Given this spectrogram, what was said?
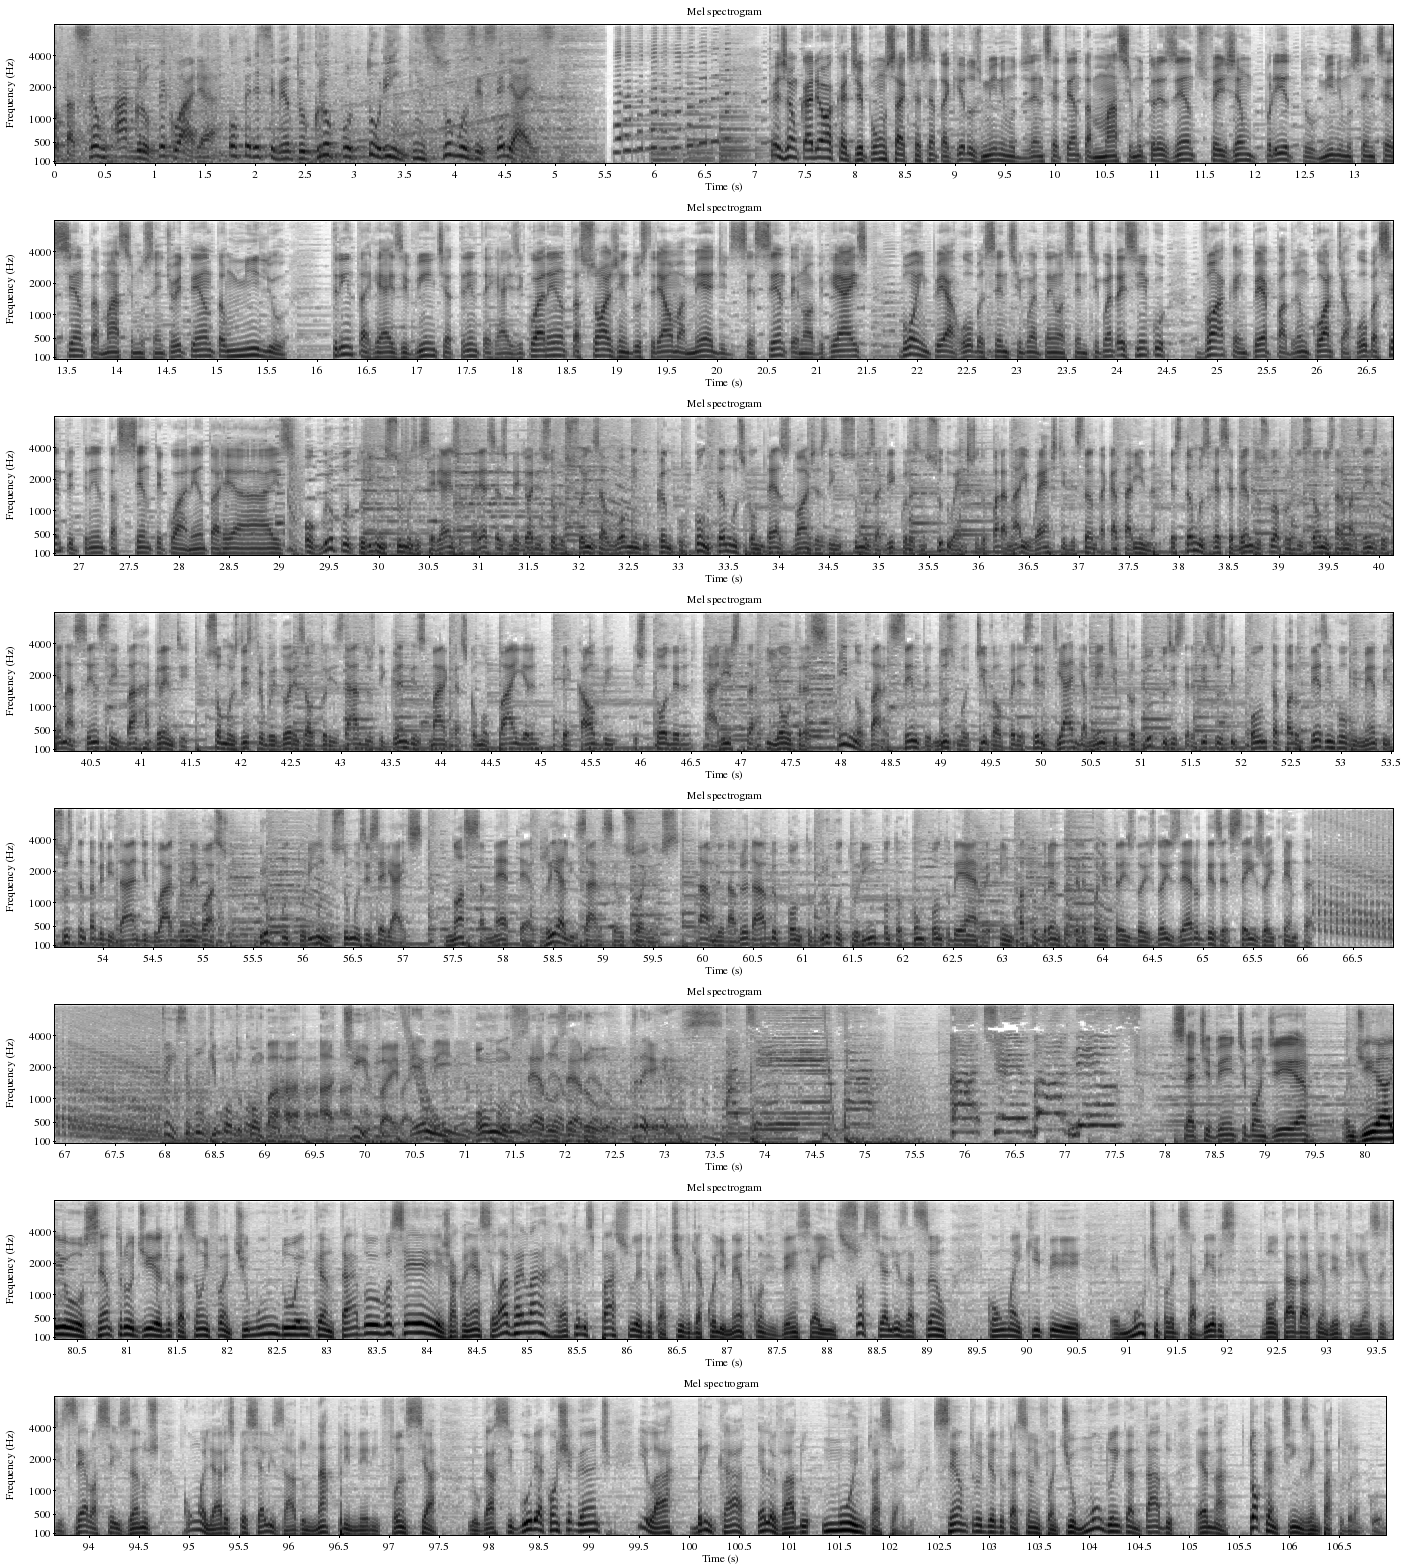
Cotação agropecuária. Oferecimento Grupo Turim, insumos e cereais. Feijão carioca, tipo 1 saco 60 quilos, mínimo 270, máximo 300. Feijão preto, mínimo 160, máximo 180. Um milho, R$ 30,20 a R$ 30,40. Soja industrial, uma média de R$ 69,00. Bom em pé, arroba 151 a 155. Vaca em pé, padrão corte, arroba 130 a 140 reais. O Grupo Turim Insumos e Cereais oferece as melhores soluções ao homem do campo. Contamos com 10 lojas de insumos agrícolas no sudoeste do Paraná e oeste de Santa Catarina. Estamos recebendo sua produção nos armazéns de Renascença e Barra Grande. Somos distribuidores autorizados de grandes marcas como Bayer, Decalbe, Stoller, Arista e outras. Inovar sempre nos motiva a oferecer diariamente produtos e serviços de ponta para o desenvolvimento e sustentabilidade do agronegócio. Grupo Turim Insumos e Cereais. Nossa meta é realizar seus sonhos. www.grupoturim.com.br Em Pato Branco, telefone 3220 1680. facebook.com barra ativa FM 1003 Ativa. Ativa News. 7h20, bom dia. Bom dia, e o Centro de Educação Infantil Mundo Encantado, você já conhece lá? Vai lá, é aquele espaço educativo de acolhimento, convivência e socialização com uma equipe eh, múltipla de saberes voltada a atender crianças de 0 a 6 anos com um olhar especializado na primeira infância. Lugar seguro e aconchegante e lá brincar é levado muito a sério. Centro de Educação Infantil Mundo Encantado é na Tocantins, em Pato Branco.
